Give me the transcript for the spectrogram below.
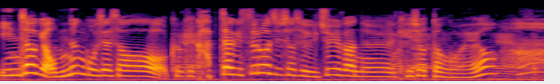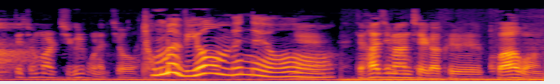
인적이 없는 곳에서 그렇게 네. 갑자기 쓰러지셔서 일주일간을 맞아요. 계셨던 거예요? 네, 그래서 그때 정말 죽을 뻔했죠. 정말 위험했네요. 네. 하지만 제가 그 고아원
